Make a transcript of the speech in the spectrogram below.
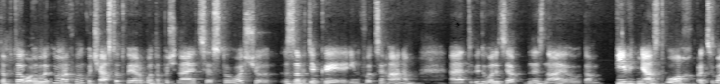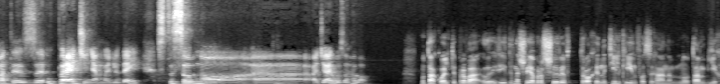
Тобто, От. по великому рахунку, часто твоя робота починається з того, що завдяки інфоциганам е, тобі доводиться, не знаю, там півдня з двох працювати з упередженнями людей стосовно е, agile загалом. Ну так, Оль, ти права. Єдине, що я б розширив трохи не тільки інфоциганам. Ну там їх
